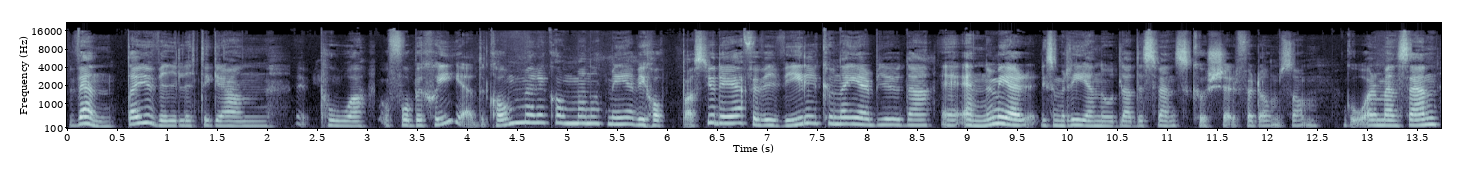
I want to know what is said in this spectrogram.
väntar ju vi lite grann på att få besked. Kommer det komma något mer? Vi hoppas ju det för vi vill kunna erbjuda eh, ännu mer liksom, renodlade svenskkurser för de som går. Men sen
